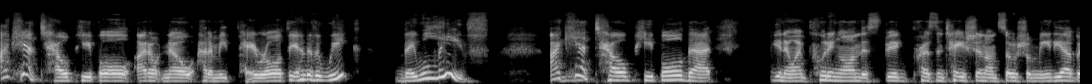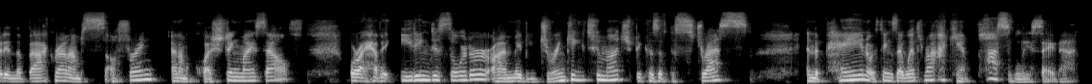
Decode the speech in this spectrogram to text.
I can't tell people I don't know how to meet payroll at the end of the week. They will leave. I mm-hmm. can't tell people that, you know, I'm putting on this big presentation on social media, but in the background, I'm suffering and I'm questioning myself, or I have an eating disorder, or I'm maybe drinking too much because of the stress and the pain or things I went through. I can't possibly say that.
